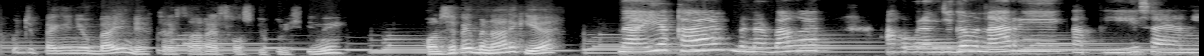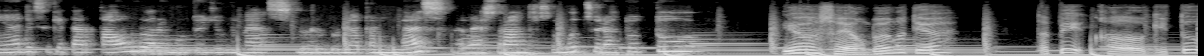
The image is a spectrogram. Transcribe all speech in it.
Aku juga pengen nyobain deh ke restoran-restoran Dukulis ini. Konsepnya menarik ya. Nah iya kan, benar banget. Aku bilang juga menarik, tapi sayangnya di sekitar tahun 2017-2018 restoran tersebut sudah tutup. Ya sayang banget ya. Tapi kalau gitu,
